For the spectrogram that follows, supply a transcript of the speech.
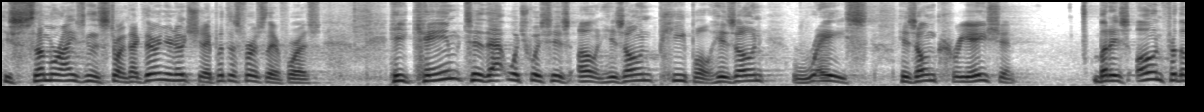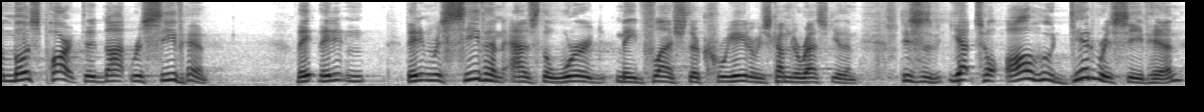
He's summarizing the story. In fact, there in your notes I put this verse there for us. He came to that which was His own, His own people, His own race, His own creation. But His own, for the most part, did not receive Him. They, they, didn't, they didn't receive him as the Word made flesh, their Creator who's come to rescue them. This is yet to all who did receive him,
